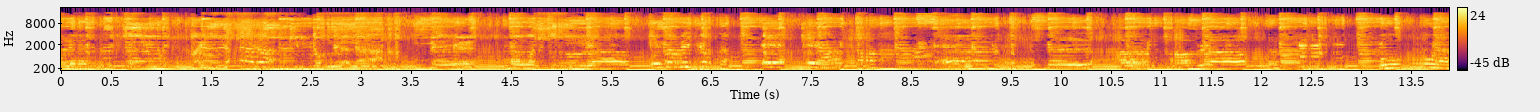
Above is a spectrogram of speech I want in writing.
Mais sucesso que toca na Mega Essa me encanta! É, é! Pura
